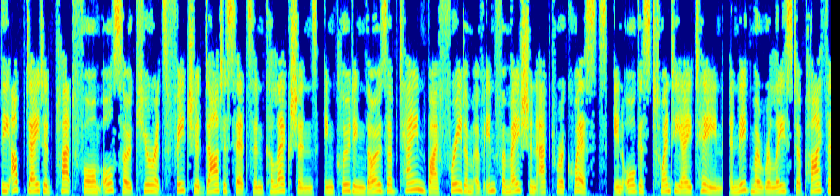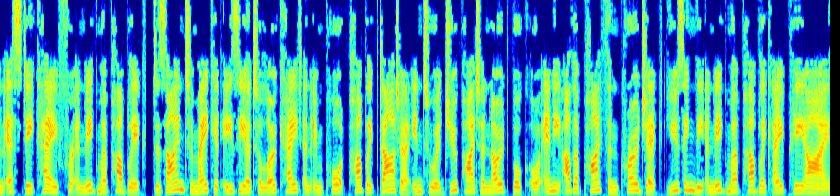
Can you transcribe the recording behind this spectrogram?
The updated platform also curates featured datasets and collections, including those obtained by Freedom of Information Act requests. In August 2018, Enigma released a Python SDK for Enigma Public, designed to make it easier to locate and import public data into a Jupyter notebook or any other Python project using the Enigma Public API.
